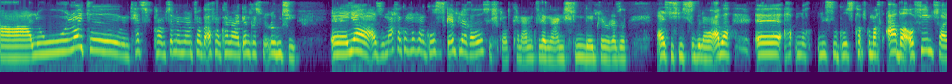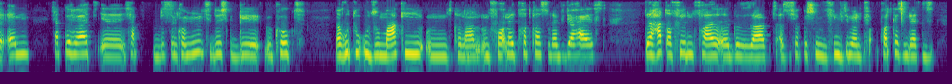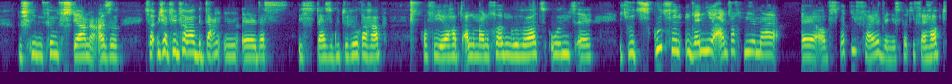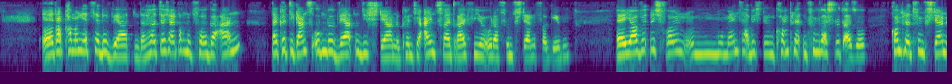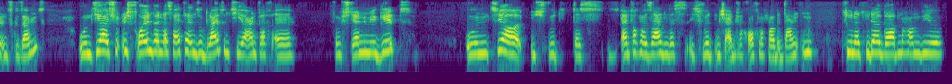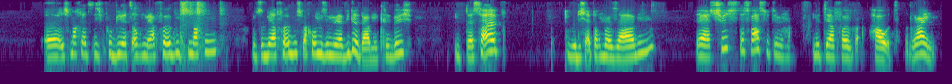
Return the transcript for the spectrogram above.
Hallo Leute und herzlich willkommen zu einer neuen Folge auf meinem Kanal Gamecast mit Noguchi. Äh, ja, also nachher kommt nochmal ein großes Gameplay raus. Ich glaube, keine Ahnung, wie lange eine Stunde Gameplay oder so. Weiß ich nicht so genau. Aber äh, habe noch nicht so großes Kopf gemacht. Aber auf jeden Fall, ähm, ich habe gehört, äh, ich habe ein bisschen Community durchgeguckt. Naruto Uzumaki und keine Ahnung, ein Fortnite Podcast oder wie der heißt. Der hat auf jeden Fall äh, gesagt, also ich habe geschrieben, findet jemand Podcast und der hat geschrieben fünf Sterne. Also ich wollte mich auf jeden Fall mal bedanken, äh, dass ich da so gute Hörer habe. Hoffe, ihr habt alle meine Folgen gehört und äh, ich würde es gut finden, wenn ihr einfach mir mal äh, auf Spotify, wenn ihr Spotify habt, äh, da kann man jetzt ja bewerten. Da hört ihr euch einfach eine Folge an. Da könnt ihr ganz oben bewerten die Sterne. Könnt ihr 1, 2, 3, 4 oder 5 Sterne vergeben. Äh, ja, würde mich freuen. Im Moment habe ich den kompletten Fünfer-Schnitt, also komplett 5 Sterne insgesamt. Und ja, ich würde mich freuen, wenn das weiterhin so bleibt und hier einfach äh, fünf Sterne mir gibt. Und ja, ich würde das einfach mal sagen, dass ich würde mich einfach auch nochmal bedanken. 400 Wiedergaben haben wir. Äh, ich mache jetzt, ich probiere jetzt auch mehr Folgen zu machen. Umso mehr Folgen ich mache, umso mehr Wiedergaben kriege ich. Und deshalb würde ich einfach mal sagen, ja, tschüss, das war's mit dem mit der Folge. Haut rein.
